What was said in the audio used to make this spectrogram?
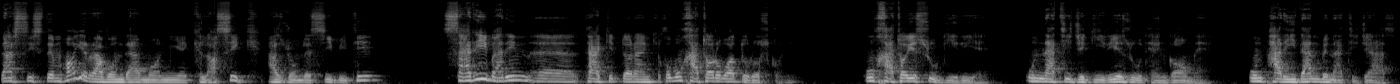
در سیستم های روان درمانی کلاسیک از جمله CBT سریع بر این تاکید دارن که خب اون خطا رو باید درست کنیم. اون خطای سوگیریه. اون نتیجه گیری زود هنگامه اون پریدن به نتیجه است.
